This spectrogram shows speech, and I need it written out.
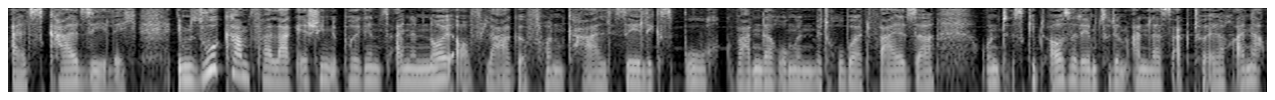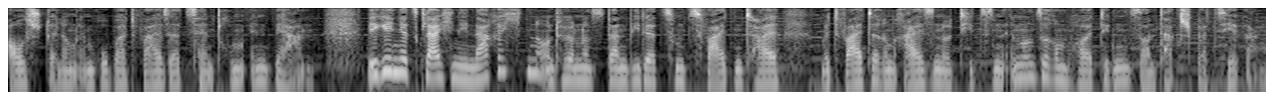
als Karl Selig. Im Surkamp Verlag erschien übrigens eine Neuauflage von Karl Seligs Buch Wanderungen mit Robert Walser und es gibt außerdem zu dem Anlass aktuell auch eine Ausstellung im Robert Walser Zentrum in Bern. Wir gehen jetzt gleich in die Nachrichten und hören uns dann wieder zum zweiten Teil mit weiteren Reisenotizen in unserem heutigen heutigen Sonntagsspaziergang.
